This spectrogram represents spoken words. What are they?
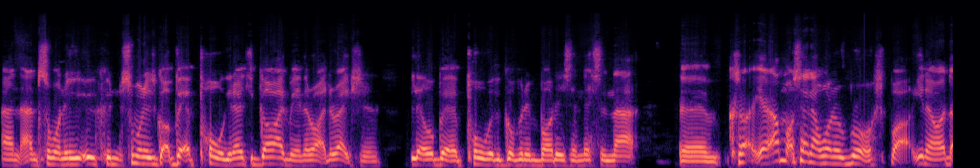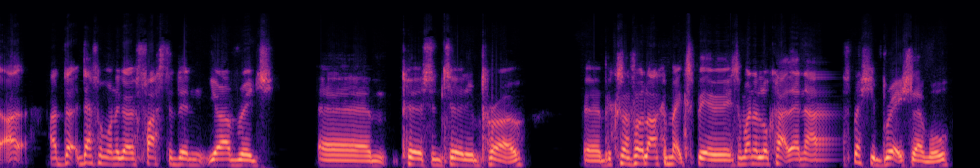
and, and someone who, who can someone who's got a bit of pull, you know, to guide me in the right direction. A little bit of pull with the governing bodies and this and that. Because I yeah, I'm not saying I want to rush, but you know, I, I, I definitely want to go faster than your average um, person turning pro. Uh, because I feel like I'm experienced, and when I look out there now, especially British level,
